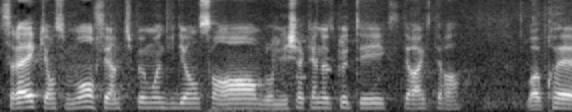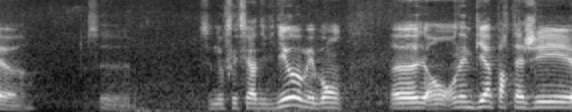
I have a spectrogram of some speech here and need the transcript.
c'est vrai qu'en ce moment, on fait un petit peu moins de vidéos ensemble, on est chacun de notre côté, etc. etc. Bon, après, euh, ça nous fait faire des vidéos, mais bon, euh, on aime bien partager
